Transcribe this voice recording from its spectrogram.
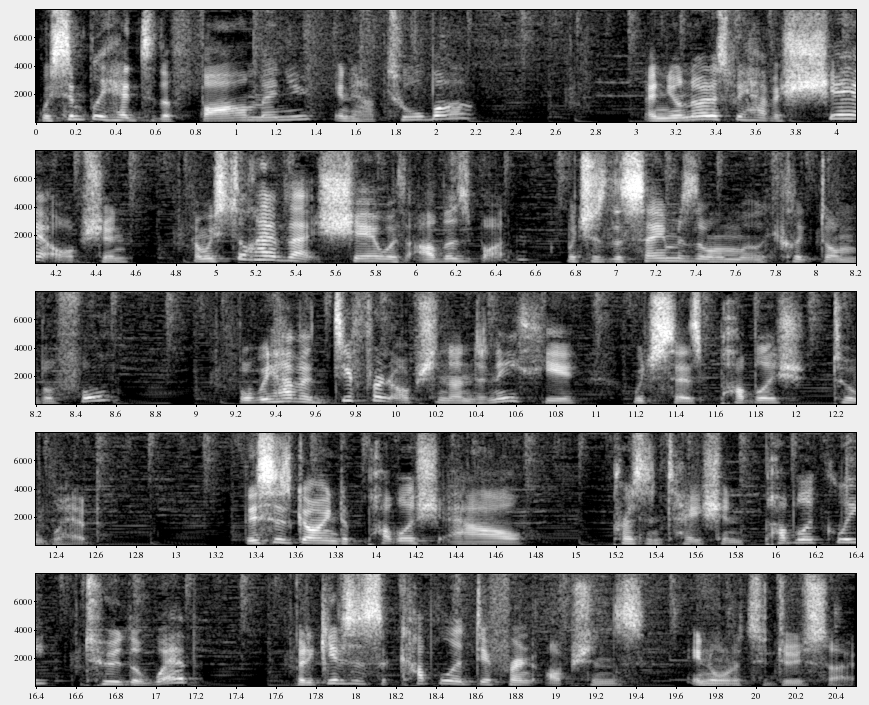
We simply head to the file menu in our toolbar and you'll notice we have a share option and we still have that share with others button, which is the same as the one we clicked on before, but we have a different option underneath here which says publish to web. This is going to publish our presentation publicly to the web, but it gives us a couple of different options in order to do so.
